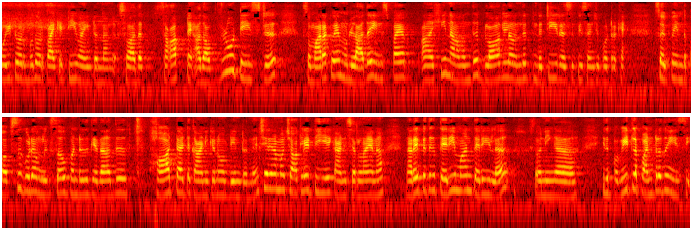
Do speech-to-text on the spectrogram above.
போயிட்டு வரும்போது ஒரு பேக்கெட் டீ வாங்கிட்டு வந்தாங்க. ஸோ அதை சாப்பிட்டேன். அது அவ்வளோ டேஸ்ட்டு ஸோ மறக்கவே முடியல. அதை இன்ஸ்பயர் ஆகி நான் வந்து பிளாகில் வந்து இந்த டீ ரெசிபி செஞ்சு போட்டிருக்கேன். ஸோ இப்போ இந்த பப்ஸு கூட உங்களுக்கு சர்வ் பண்ணுறதுக்கு ஏதாவது ஹாட் ஆட்டு காணிக்கணும் அப்படின்ட்டு இருந்தேன். சரி நம்ம சாக்லேட் டீயே காணிச்சிடலாம். ஏன்னா நிறைய பேத்துக்கு தெரியுமான்னு தெரியல. ஸோ நீங்கள் இது இப்போ வீட்டில் பண்ணுறதும் ஈஸி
